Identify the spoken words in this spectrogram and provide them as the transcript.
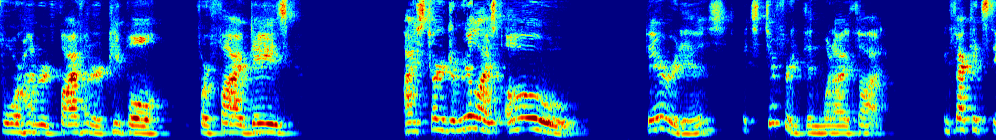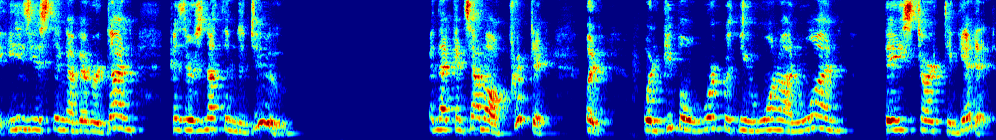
400, 500 people for five days, I started to realize, oh, there it is. It's different than what I thought. In fact, it's the easiest thing I've ever done because there's nothing to do. And that can sound all cryptic, but when people work with me one on one, they start to get it.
